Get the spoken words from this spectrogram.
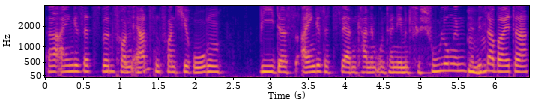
eingesetzt wird von Ärzten, von Chirurgen wie das eingesetzt werden kann im Unternehmen für Schulungen der mhm. Mitarbeiter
